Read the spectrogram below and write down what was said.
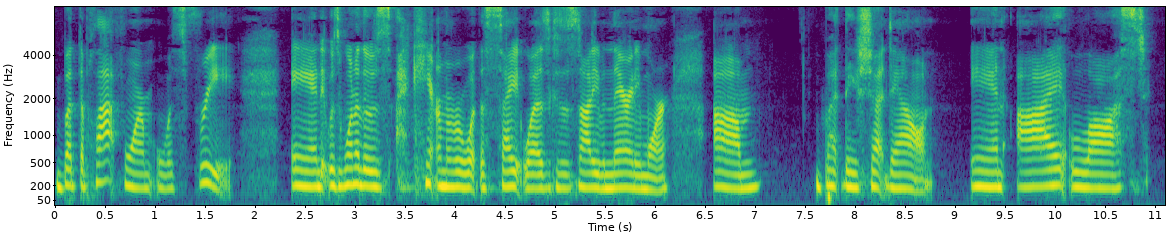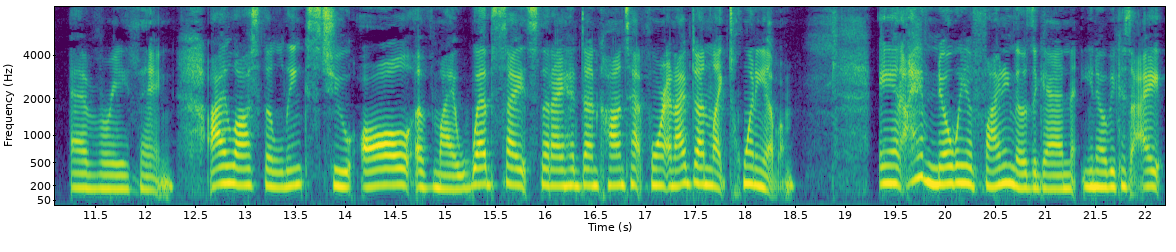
but the platform was free. And it was one of those, I can't remember what the site was because it's not even there anymore. Um, but they shut down and I lost everything. I lost the links to all of my websites that I had done content for, and I've done like 20 of them. And I have no way of finding those again, you know, because I,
